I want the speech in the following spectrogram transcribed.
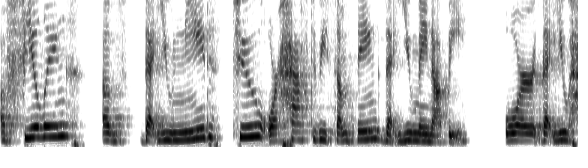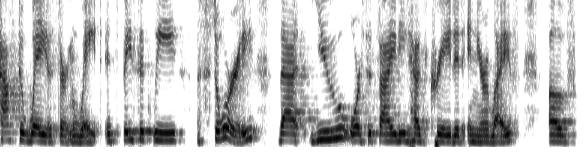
a feeling of that you need to or have to be something that you may not be. Or that you have to weigh a certain weight. It's basically a story that you or society has created in your life of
